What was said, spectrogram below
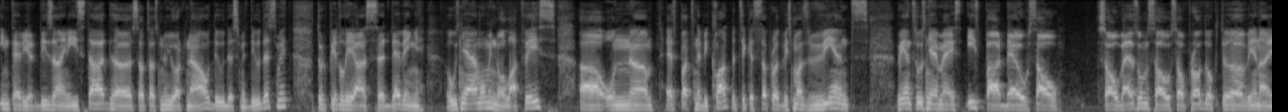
interjera dizaina izstāde, uh, saucās New York Now 2020. Tur piedalījās deviņi uzņēmumi no Latvijas. Un, es pats nebiju klāt, bet cik es saprotu, vismaz viens, viens uzņēmējs izpārdeva savu, savu vezumu, savu, savu produktu vienai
